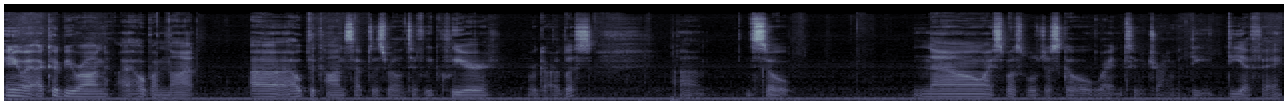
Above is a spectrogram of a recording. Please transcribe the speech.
Anyway, I could be wrong. I hope I'm not. Uh, I hope the concept is relatively clear regardless. Um, so now I suppose we'll just go right into drawing the DFA.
